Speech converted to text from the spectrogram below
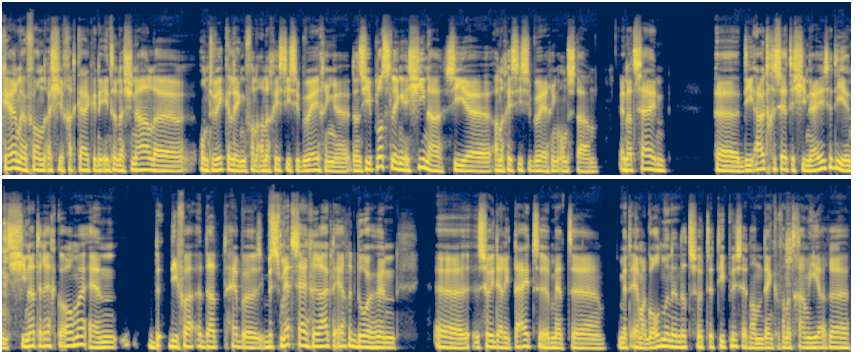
kernen van, als je gaat kijken in de internationale ontwikkeling van anarchistische bewegingen, dan zie je plotseling in China zie je anarchistische bewegingen ontstaan. En dat zijn uh, die uitgezette Chinezen die in China terechtkomen en die dat hebben besmet zijn geraakt eigenlijk door hun solidariteit met, met Emma Goldman en dat soort types. En dan denken van dat gaan we hier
